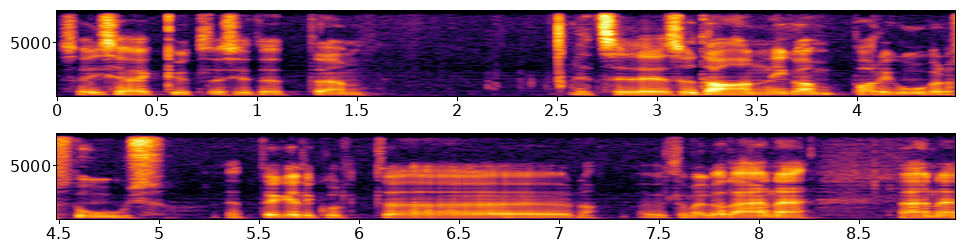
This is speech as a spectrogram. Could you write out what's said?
sa ise äkki ütlesid, et äh, et see sõda on iga paari kuu pärast uus et tegelikult äh, noh, ütleme ka lääne, lääne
